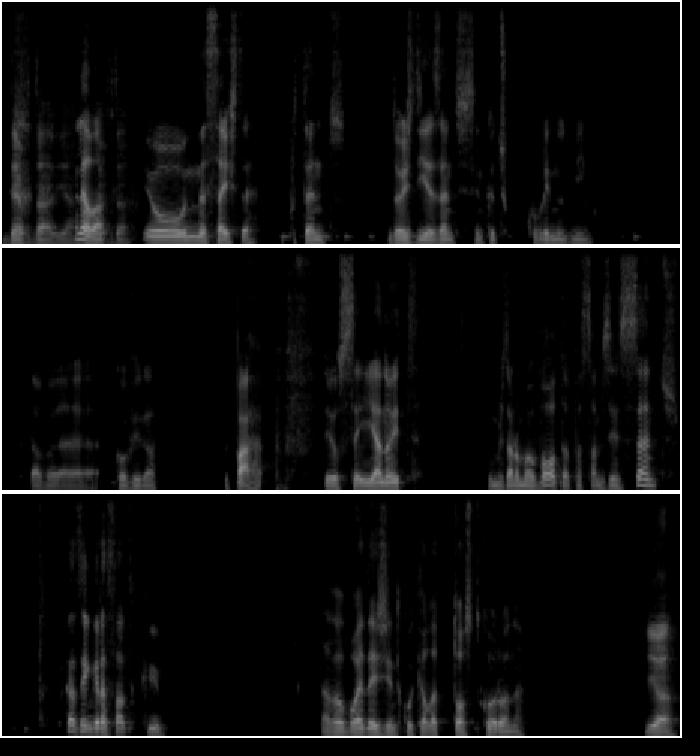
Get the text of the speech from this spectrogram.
Deve dar, já. Olha lá. Dar. Eu na sexta, portanto, dois dias antes, sendo que eu descobri no domingo, que estava eh, convidado. Pá, eu saí à noite. Fomos dar uma volta, passámos em Santos. Por acaso é engraçado que estava boa da gente com aquela tosse de corona. Já.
